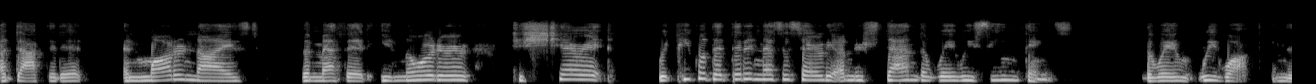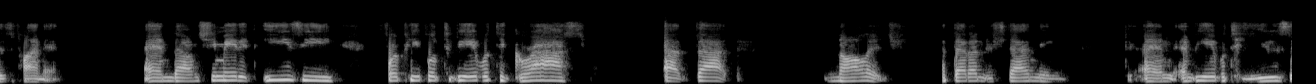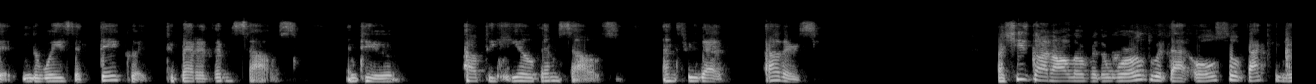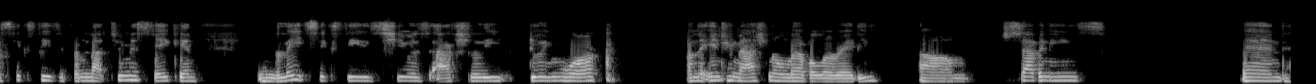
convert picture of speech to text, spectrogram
adapted it, and modernized the method in order to share it with people that didn't necessarily understand the way we seen things, the way we walked in this planet. And um, she made it easy for people to be able to grasp at that knowledge, at that understanding, and, and be able to use it in the ways that they could to better themselves and to help to heal themselves and through that others. She's gone all over the world with that also. Back in the 60s, if I'm not too mistaken, in the late 60s, she was actually doing work on the international level already. Um, 70s. And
